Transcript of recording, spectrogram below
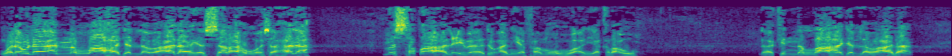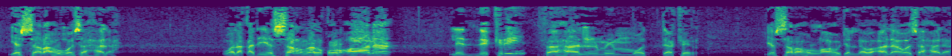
ولولا أن الله جل وعلا يسره وسهله ما استطاع العباد أن يفهموه وأن يقرأوه لكن الله جل وعلا يسره وسهله. ولقد يسرنا القرآن للذكر فهل من مدكر؟ يسره الله جل وعلا وسهله.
